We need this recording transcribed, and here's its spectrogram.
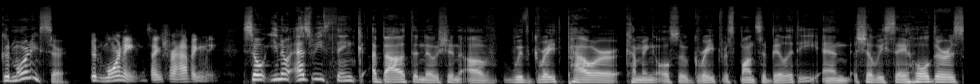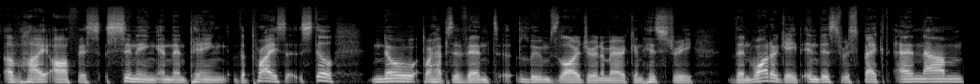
Good morning, sir. Good morning. Thanks for having me. So, you know, as we think about the notion of with great power coming also great responsibility, and shall we say, holders of high office sinning and then paying the price, still no perhaps event looms larger in American history than Watergate in this respect. And um,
